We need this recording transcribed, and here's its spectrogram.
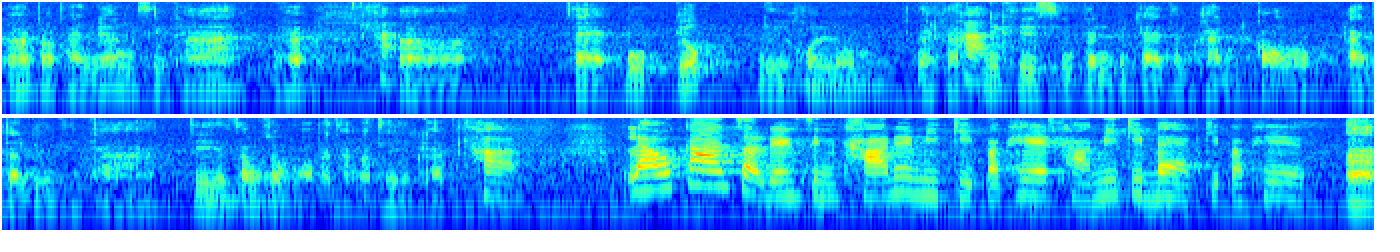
นะฮะปลอดภัยเรื่องสินค้านะฮะค่ะเอ่อแตกปุบยุบหรือโคนล้มนะครับค่ะ นี่คือสิ่งเป็นปัจจัยสำคัญของการจัดเรียงสินค้าที่จะต้องส่งออกไปต่างประเทศครับ ค่ะ แล้วการจัดเรียงสินค้าเนี่ยมีกี่ประเภทคะ มีกี่แบบกี่ประเภท อ่า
